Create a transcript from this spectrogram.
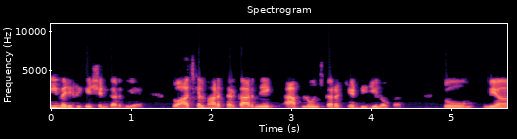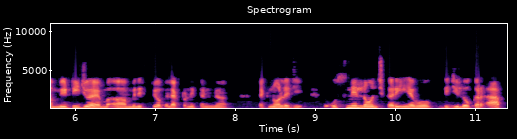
ई वेरिफिकेशन कर दिया है। तो आजकल भारत सरकार ने एक ऐप लॉन्च कर रखी है डिजी लॉकर तो मीटी जो है ministry of electronics and technology तो उसने लॉन्च करी है वो डिजी लॉकर ऐप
